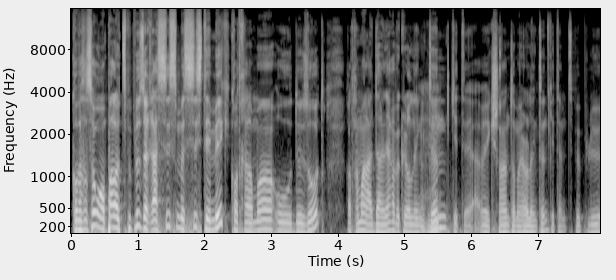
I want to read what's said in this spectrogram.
conversation où on parle un petit peu plus de racisme systémique, contrairement aux deux autres. Contrairement à la dernière avec Earlington, Mhm. qui était avec Sean Thomas Earlington, qui était un petit peu plus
